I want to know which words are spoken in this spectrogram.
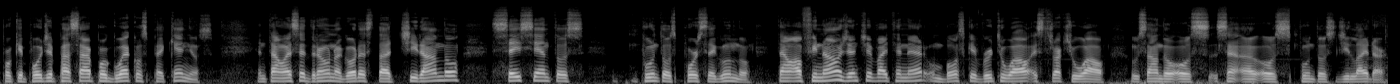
porque pode passar por huecos pequenos. Então, esse drone agora está tirando 600 pontos por segundo. Então, ao final, a gente vai ter um bosque virtual estrutural usando os, os pontos de LiDAR.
